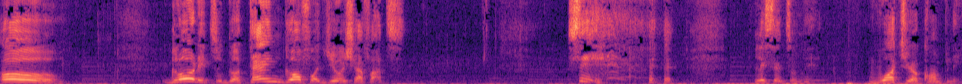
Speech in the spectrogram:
Oh, glory to God. Thank God for Jehoshaphat. See, listen to me. Watch your company.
